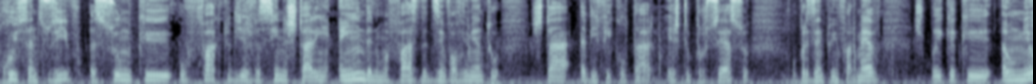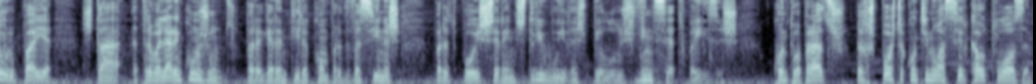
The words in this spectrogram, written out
Rui Santos Ivo assume que o facto de as vacinas estarem ainda numa fase de desenvolvimento está a dificultar este processo. O presidente do Infarmed explica que a União Europeia está a trabalhar em conjunto para garantir a compra de vacinas para depois serem distribuídas pelos 27 países. Quanto a prazos, a resposta continua a ser cautelosa.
